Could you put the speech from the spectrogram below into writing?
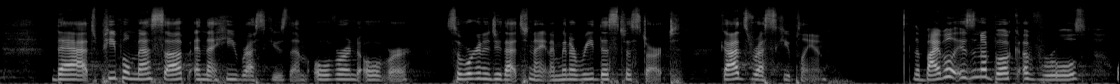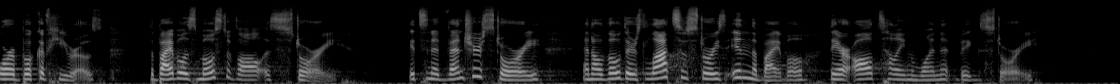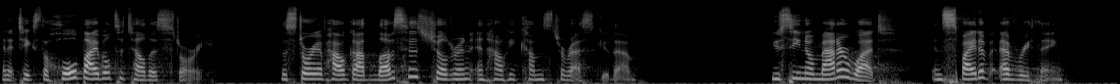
that people mess up and that He rescues them over and over. So we're going to do that tonight. I'm going to read this to start God's rescue plan. The Bible isn't a book of rules or a book of heroes. The Bible is most of all a story. It's an adventure story, and although there's lots of stories in the Bible, they are all telling one big story. And it takes the whole Bible to tell this story the story of how God loves his children and how he comes to rescue them. You see, no matter what, in spite of everything,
